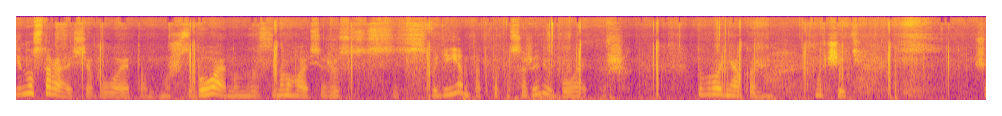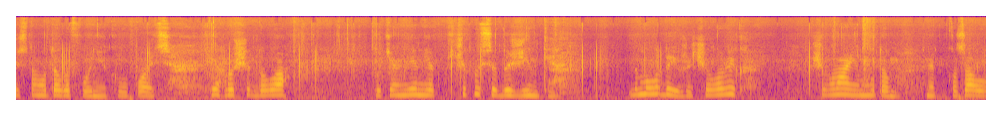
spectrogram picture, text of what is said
Ну, стараюся, буває там. Може, збиваю, ну намагаюся вже з, водієм, так до пасажирів буває. Кажу, Доброго дня кажу, мовчіть. Щось там у телефоні колупається. Я гроші дала. Потім він як причепився до жінки. Не молодий вже чоловік, що вона йому там не показала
